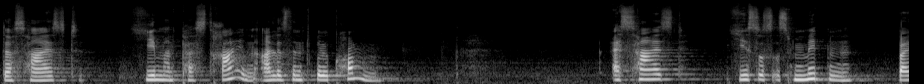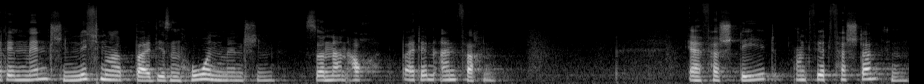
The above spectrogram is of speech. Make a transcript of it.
Das heißt, jemand passt rein, alle sind willkommen. Es heißt, Jesus ist mitten bei den Menschen, nicht nur bei diesen hohen Menschen, sondern auch bei den einfachen. Er versteht und wird verstanden.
